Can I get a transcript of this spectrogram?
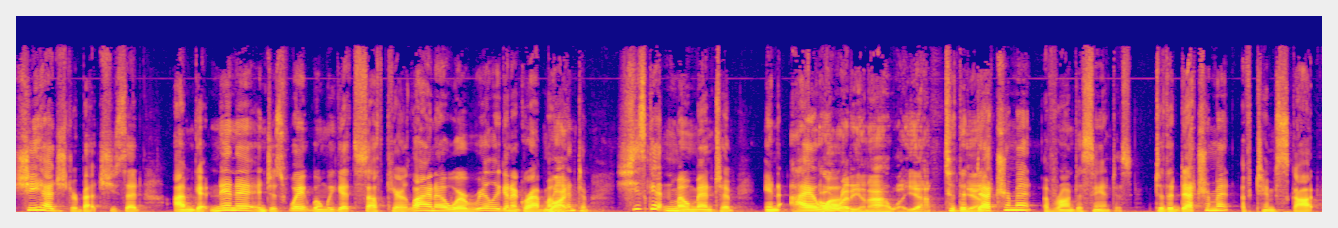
she hedged her bet. She said, I'm getting in it and just wait when we get to South Carolina, we're really going to grab momentum. Right. She's getting momentum in Iowa. Already in Iowa, yeah. To the yeah. detriment of Ron DeSantis, to the detriment of Tim Scott,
